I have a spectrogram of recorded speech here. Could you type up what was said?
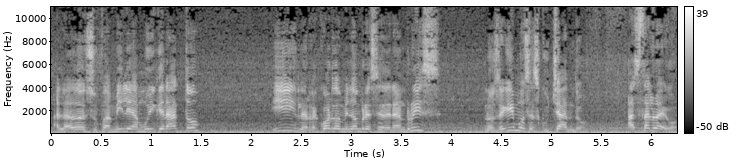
al lado de su familia muy grato. Y les recuerdo, mi nombre es Edran Ruiz. Nos seguimos escuchando. Hasta luego.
